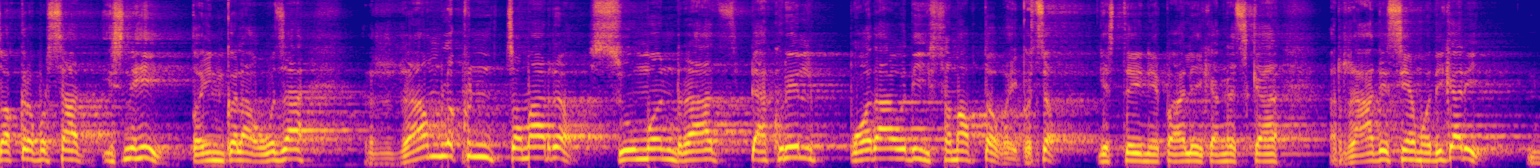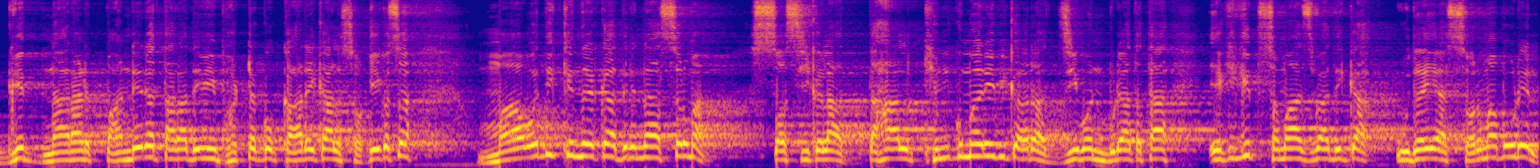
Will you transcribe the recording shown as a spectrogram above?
चक्रप्रसाद स्नेही तैनकला ओझा रामलखन चमार र सुमन राज प्याकुरेल पदावधि समाप्त भएको छ। यस्तै नेपाली काङ्ग्रेसका राधेश्याम अधिकारी गृद नारायण पाण्डे र तारादेवी भट्टको कार्यकाल सकिएको छ। माओवादी केन्द्रका दिननाथ शर्मा शशिकला दाहाल खिमकुमारी विक र जीवन बुढा तथा एकीकृत समाजवादीका उदया शर्मा पौडेल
